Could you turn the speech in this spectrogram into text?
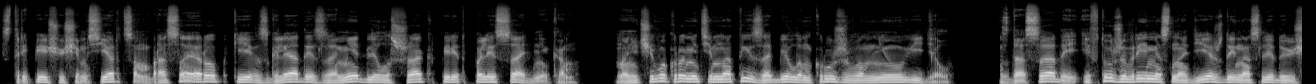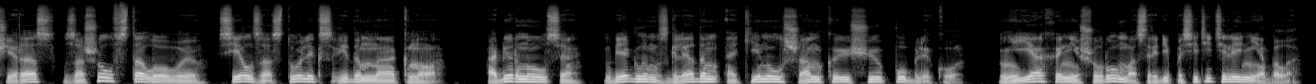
С трепещущим сердцем, бросая робкие взгляды, замедлил шаг перед полисадником, но ничего кроме темноты за белым кружевом не увидел. С досадой и в то же время с надеждой на следующий раз зашел в столовую, сел за столик с видом на окно. Обернулся, беглым взглядом окинул шамкающую публику. Ни Яха, ни Шурума среди посетителей не было.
